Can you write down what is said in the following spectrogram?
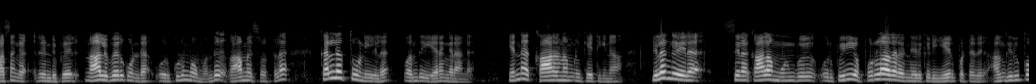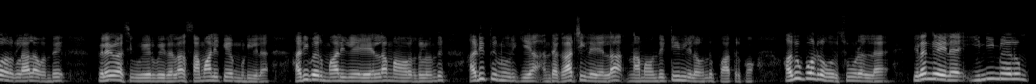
பசங்க ரெண்டு பேர் நாலு பேர் கொண்ட ஒரு குடும்பம் வந்து ராமேஸ்வரத்தில் கள்ளத்தோணியில் வந்து இறங்குறாங்க. என்ன காரணம்னு கேட்டிங்கன்னா இலங்கையில் சில காலம் முன்பு ஒரு பெரிய பொருளாதார நெருக்கடி ஏற்பட்டது. அங்கு இருப்பவர்களால் வந்து விலைவாசி உயர்வு இதெல்லாம் சமாளிக்கவே முடியல. அதிபர் மாளிகையை எல்லாம் அவர்கள் வந்து அடித்து நொறுக்கிய அந்த காட்சிகளை எல்லாம் நம்ம வந்து டிவியில் வந்து பார்த்துருக்கோம். அது போன்ற ஒரு சூழலில் இலங்கையில் இனிமேலும்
